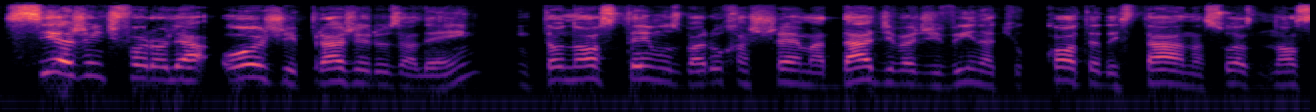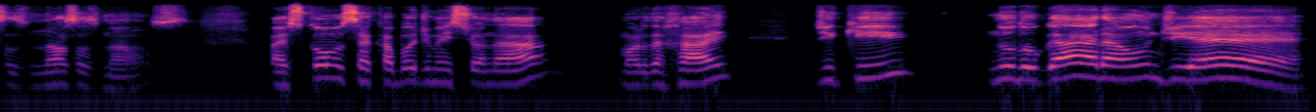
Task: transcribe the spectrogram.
Se a gente for olhar hoje para Jerusalém, então nós temos Baruch Hashem, a dádiva divina que o Kotel está nas suas nossas nossas mãos. Mas como você acabou de mencionar, Mordecai, de que no lugar onde é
